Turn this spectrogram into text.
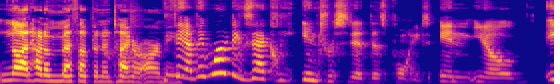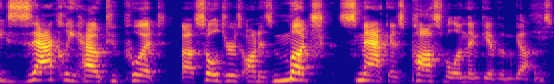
Not how to meth up an entire army. Yeah, they weren't exactly interested at this point in, you know, exactly how to put uh, soldiers on as much smack as possible and then give them guns.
